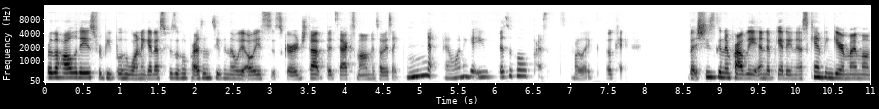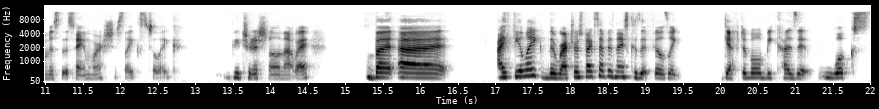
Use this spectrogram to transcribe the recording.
for the holidays for people who want to get us physical presents, even though we always discourage that. But Zach's mom is always like, no, I want to get you physical presents. We're like, okay. But she's gonna probably end up getting us camping gear. My mom is the same, where she just likes to like be traditional in that way. But uh I feel like the Retrospec stuff is nice because it feels like giftable because it looks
